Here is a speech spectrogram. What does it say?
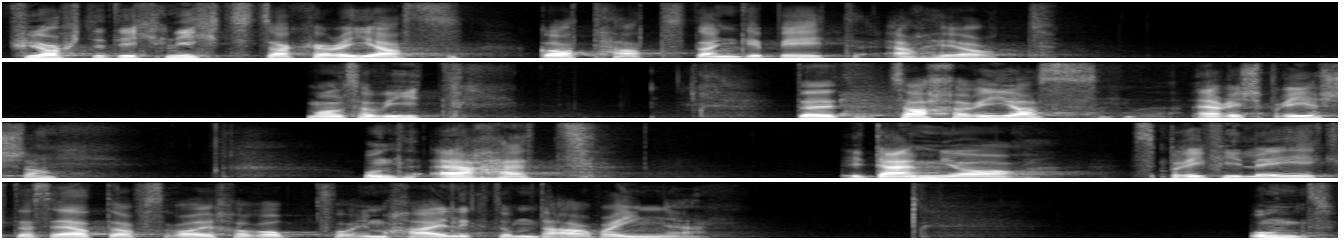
Fürchte dich nicht, Zacharias, Gott hat dein Gebet erhört. mal so weit. Der Zacharias, er ist Priester und er hat in diesem Jahr das Privileg, dass er das Räucheropfer im Heiligtum darbringen darf. Und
